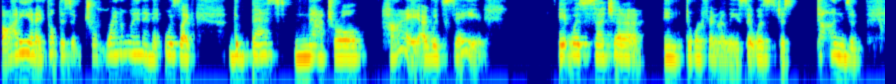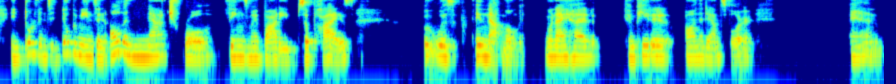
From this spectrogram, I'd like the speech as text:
body and i felt this adrenaline and it was like the best natural high i would say. It was such a endorphin release. It was just tons of endorphins and dopamines and all the natural things my body supplies was in that moment when I had competed on the dance floor and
